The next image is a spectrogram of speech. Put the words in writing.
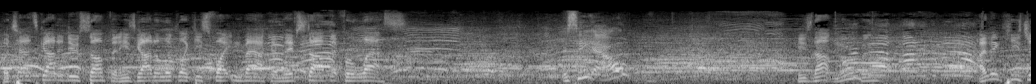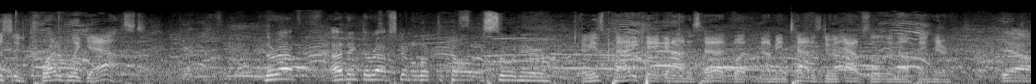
But Tat's got to do something. He's got to look like he's fighting back, and they've stopped it for less. Is he out? He's not moving. I think he's just incredibly gassed. The ref. I think the ref's gonna look to call it soon here. I mean, he's patty caking on his head, but I mean, Tat is doing absolutely nothing here. Yeah.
